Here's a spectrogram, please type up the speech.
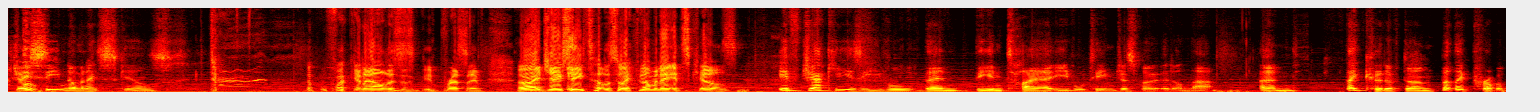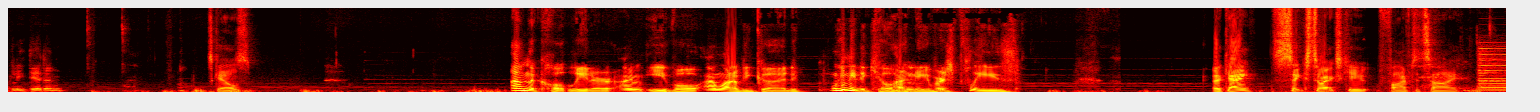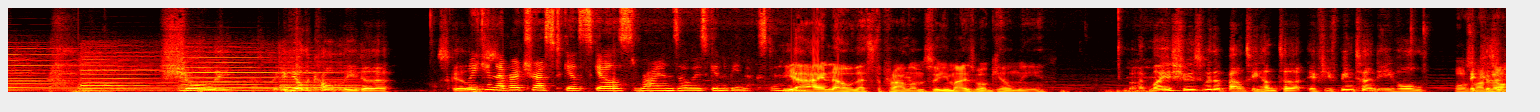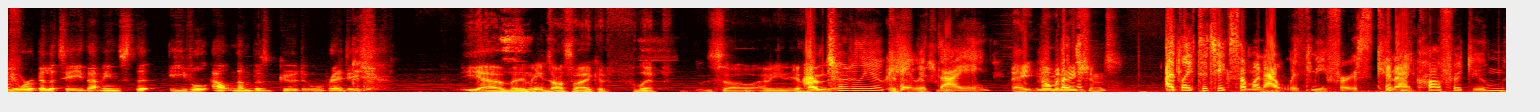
JC nominates skills. Fucking hell, this is impressive. Alright, JC, tell us why you've nominated skills. If Jackie is evil, then the entire evil team just voted on that. And they could have done, but they probably didn't. Skills. I'm the cult leader. I'm evil. I want to be good. We need to kill our neighbors, please. Okay. Six to execute, five to tie. Surely, if you're the cult leader, skills. We can never trust skill- skills. Ryan's always going to be next to him. Yeah, I know that's the problem. So you might as well kill me. My issue is with a bounty hunter. If you've been turned evil Wasn't because enough. of your ability, that means that evil outnumbers good already. Yeah, but it means also I could flip. So I mean, if I'm I'm, totally okay with it's- dying. Eight nominations. I'd like to take someone out with me first. Can I call for Doom?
